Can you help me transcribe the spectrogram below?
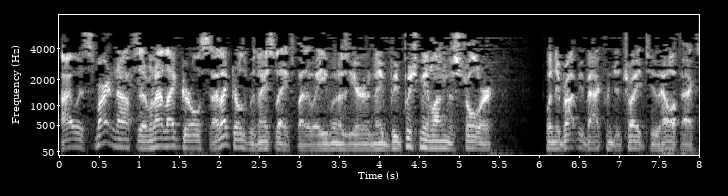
I was smart enough that when I like girls, I like girls with nice legs, by the way, even as a year, and they pushed me along the stroller when they brought me back from Detroit to Halifax.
